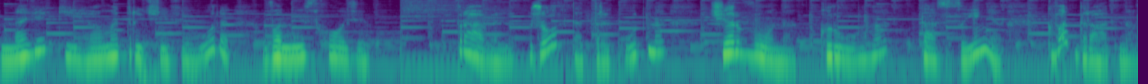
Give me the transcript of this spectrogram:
На які геометричні фігури вони схожі? Правильно, жовта трикутна, червона кругла та синя квадратна.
